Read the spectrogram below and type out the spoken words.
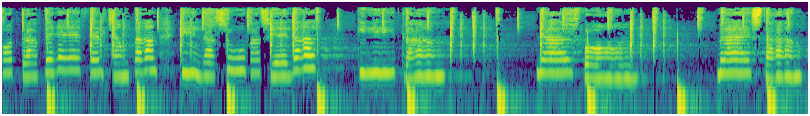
otra vez el champán y las uvas y el alquitrán, de alfombra están.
